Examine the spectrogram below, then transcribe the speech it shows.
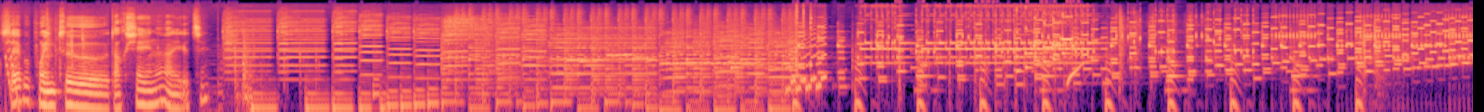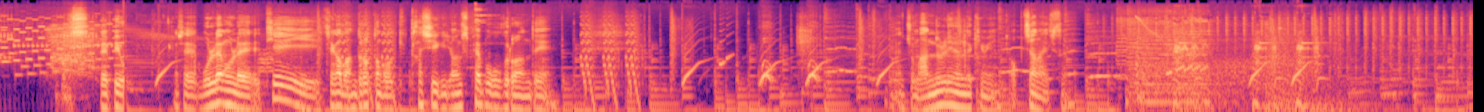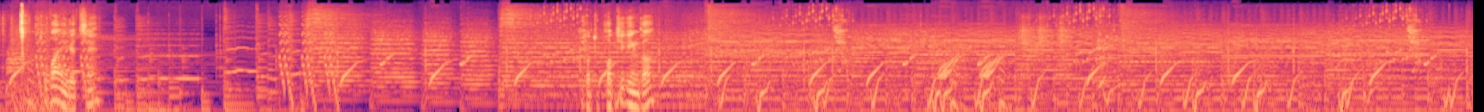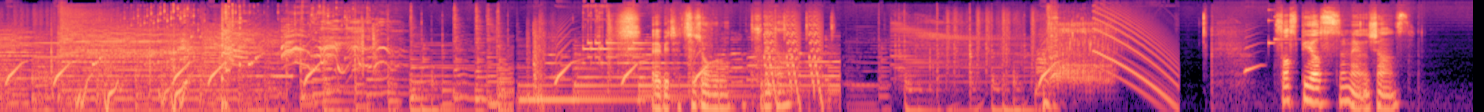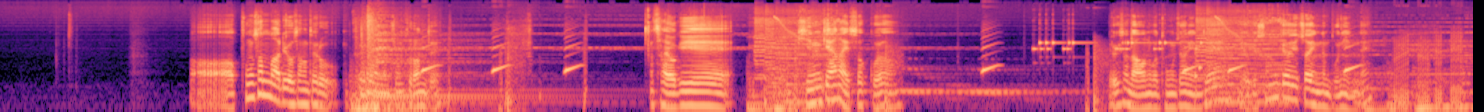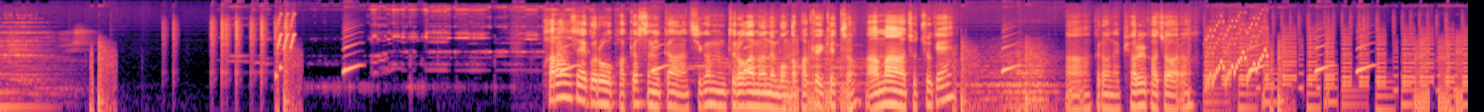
세이브 포인트 낚시는 아니겠지? 맵이 요새 몰래 몰래 TA 제가 만들었던 거 다시 연습해보고 그러는데 좀 안 눌리는 느낌이 없지 않아 있어요. 토관이겠지? 그것도 버티기인가? 맵이 대체적으로 구리다. 서스피어스 맨션스 어, 풍선 마리오 상태로 풀면은 좀 그런데. 자 여기에 긴 게 하나 있었고요. 여기서 나오는 건 동전인데 여기 숨겨져 있는 문이 있네 파란색으로 바뀌었으니까 지금 들어가면은 뭔가 바뀌어 있겠죠. 아마 저쪽에 아 그러네 별을 가져와라.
